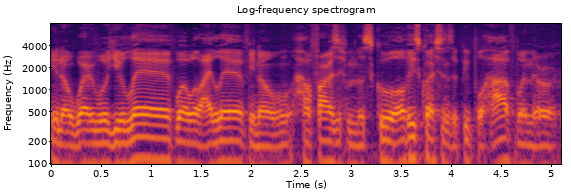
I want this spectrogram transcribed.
You know, where will you live? Where will I live? You know, how far is it from the school? All these questions that people have when they're,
